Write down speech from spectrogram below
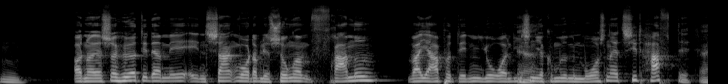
Mm. Og når jeg så hører det der med en sang, hvor der bliver sunget om fremmed, var jeg på denne jord, lige Ja. siden jeg kom ud af min mor, sådan har jeg tit haft det. Ja.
